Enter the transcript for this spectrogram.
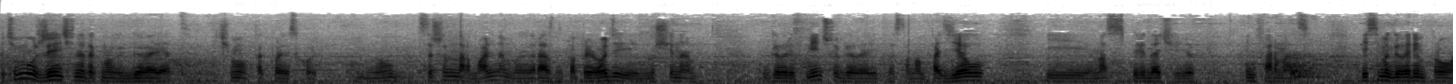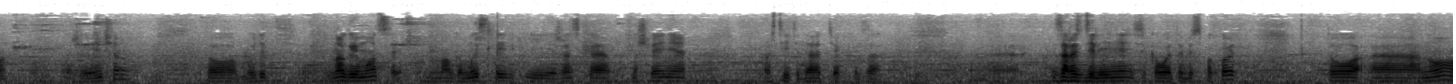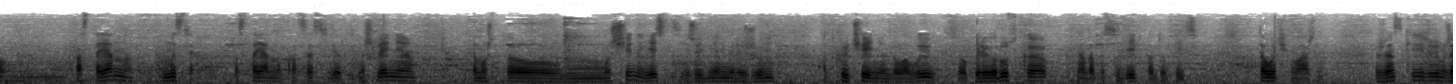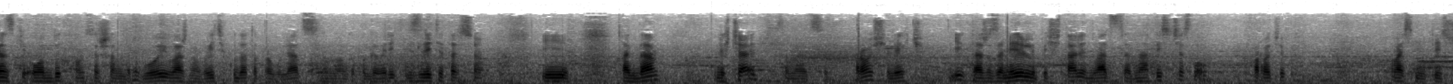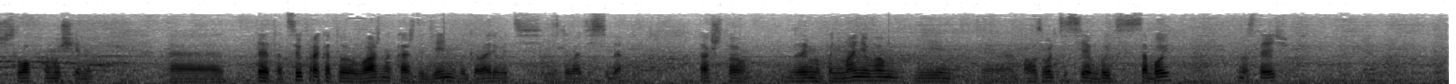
Почему женщины так много говорят? Почему так происходит? Ну, совершенно нормально. Мы разные по природе, и мужчина говорит меньше, говорит в основном по делу, и у нас с передачи идет информация. Если мы говорим про женщин, то будет много эмоций, много мыслей и женское мышление, простите, да, тех за, э, за разделение, если кого это беспокоит, то э, оно постоянно в мыслях, постоянно процесс идет мышления, потому что у мужчины есть ежедневный режим отключения головы, все, перегрузка, надо посидеть, потупить. Это очень важно. Женский режим, женский отдых, он совершенно другой. Важно выйти куда-то, прогуляться, немного поговорить, излить это все. И тогда легчает, становится проще, легче. И даже замерили, посчитали 21 тысяча слов против 8 тысяч слов у мужчины. Э, это цифра, которую важно каждый день выговаривать, изливать из себя. Так что взаимопонимание вам и э, позвольте себе быть собой настоящим.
